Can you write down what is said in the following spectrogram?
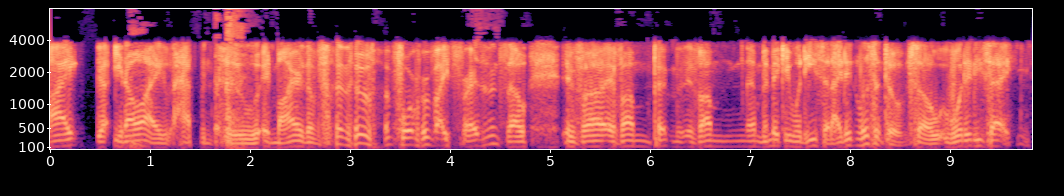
I, you know, I happen to admire the, the former vice president. So if uh, if I'm if I'm mimicking what he said, I didn't listen to him. So what did he say?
